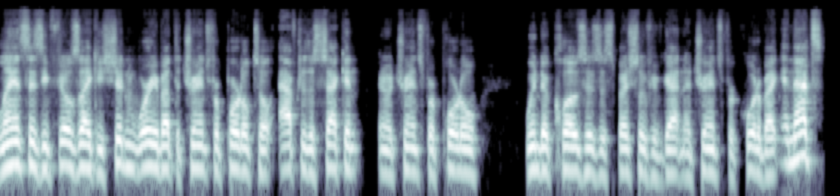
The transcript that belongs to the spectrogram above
lance says he feels like he shouldn't worry about the transfer portal till after the second you know transfer portal window closes especially if you've gotten a transfer quarterback and that's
